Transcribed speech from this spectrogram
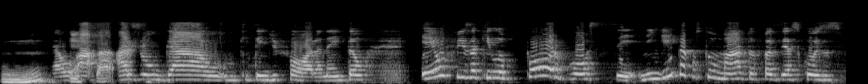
Uhum. A, a, a, julgar o que tem de fora, né? Então, eu fiz aquilo por você. Ninguém está acostumado a fazer as coisas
